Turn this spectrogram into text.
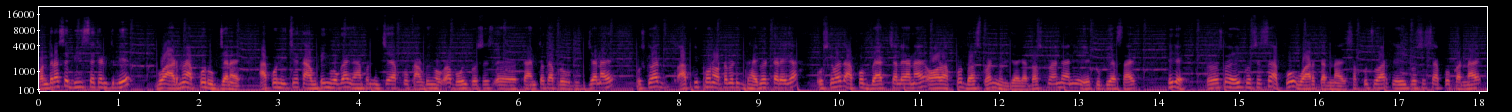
पंद्रह से बीस सेकंड के लिए वो आड़ में आपको रुक जाना है। आपको नीचे काउंटिंग होगा, यहाँ पर नीचे आपको काउंटिंग होगा, वही प्रोसेस टाइम तक आपको रुक जाना है। उसके बाद आपकी फ़ोन ऑटोमेटिक वाइब्रेट करेगा, उसके बाद आपको बैक चले आना है और आपको दस पॉइंट मिल जाएगा। दस पॉइंट यानी एक रुपया शायद, ठीक है? तो दोस्तों, यही प्रोसेस से आपको वार्क करना है। सब कुछ वार्क यही प्रोसेस से आपको करना है।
